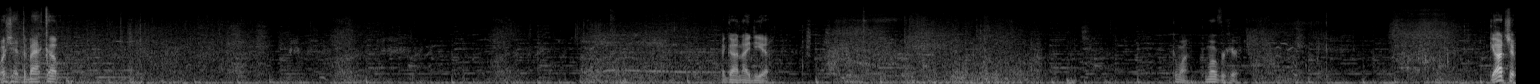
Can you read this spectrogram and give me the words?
I had to back up. I got an idea. Come on, come over here. Gotcha.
